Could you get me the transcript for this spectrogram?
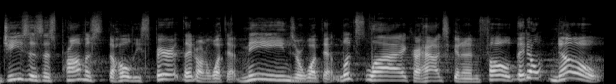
Jesus has promised the Holy Spirit. They don't know what that means or what that looks like or how it's going to unfold. They don't know.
